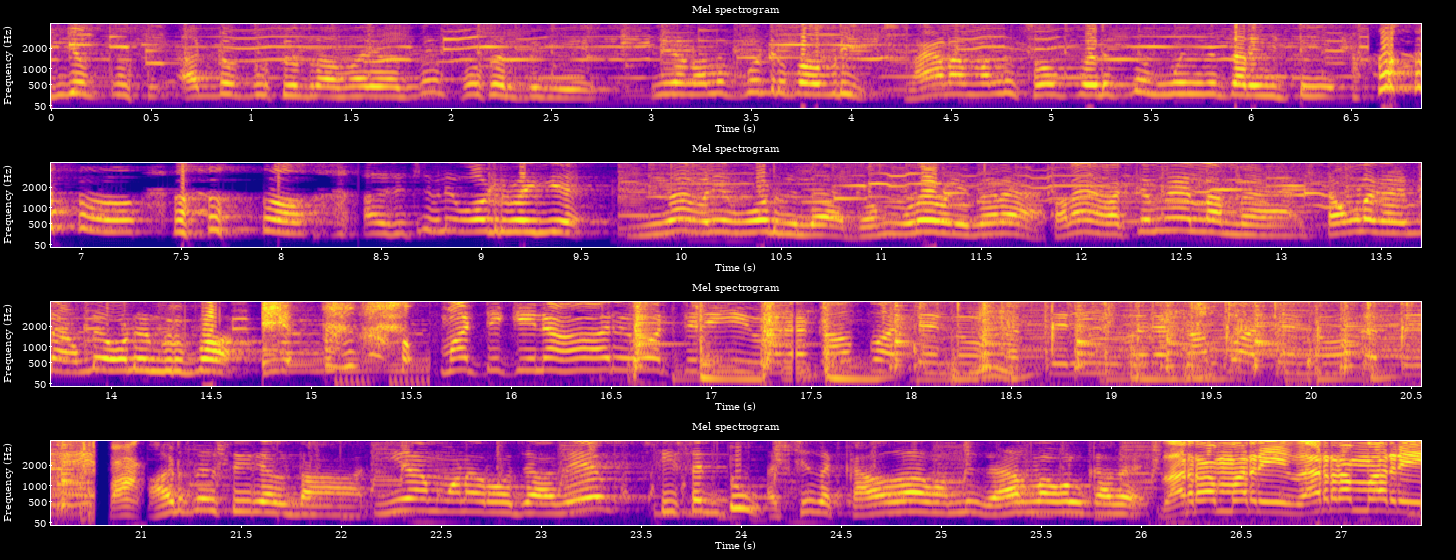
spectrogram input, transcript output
இங்கே பூசு அங்கே பூசுன்ற மாதிரி வந்து பூசுறதுக்கு. இவன் வந்து கூட்டிருப்பா அப்படி. நானும் வந்து சோப்பு எடுத்து மூஞ்சில தடவிட்டு அது சுற்றி வெளியே ஓடுருவாங்க. இதுதான் வெளியே ஓடுது இல்ல? கம் விட வேண்டியது தானே? தலையை வைக்கவே இல்லாம டவுல கட்டிட்டு அப்படியே ஓடி வந்துருப்பான் மாட்டிக்கினாரு ஒருத்தர் இவரை காப்பாத்தணும் கத்திரி இவரை கத்திரி அடுத்த சீரியல் தான் ஈரமான ரோஜாவே சீசன் டூ ஆக்சுவலி இந்த கதை தான் வந்து வேற லெவல் கதை. வர்ற மாதிரி வர்ற மாதிரி.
